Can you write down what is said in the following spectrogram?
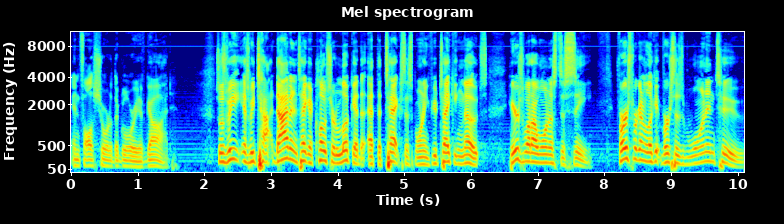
and fall short of the glory of God. So, as we, as we t- dive in and take a closer look at, at the text this morning, if you're taking notes, here's what I want us to see. First, we're going to look at verses 1 and 2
